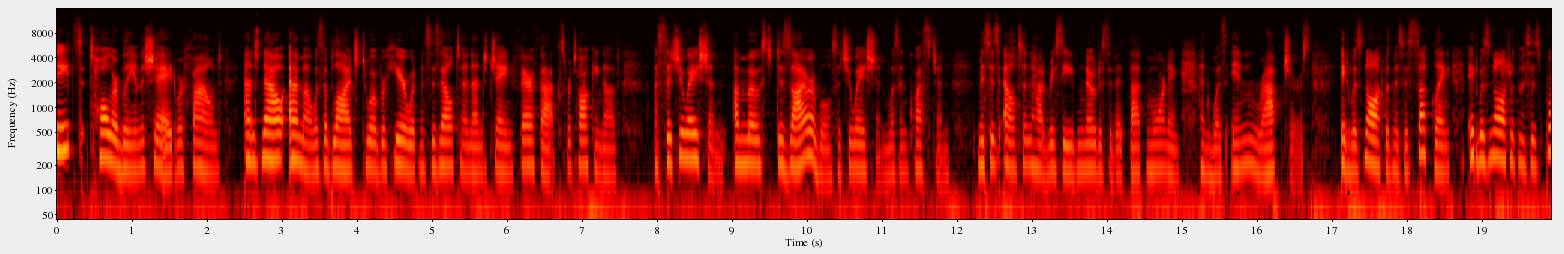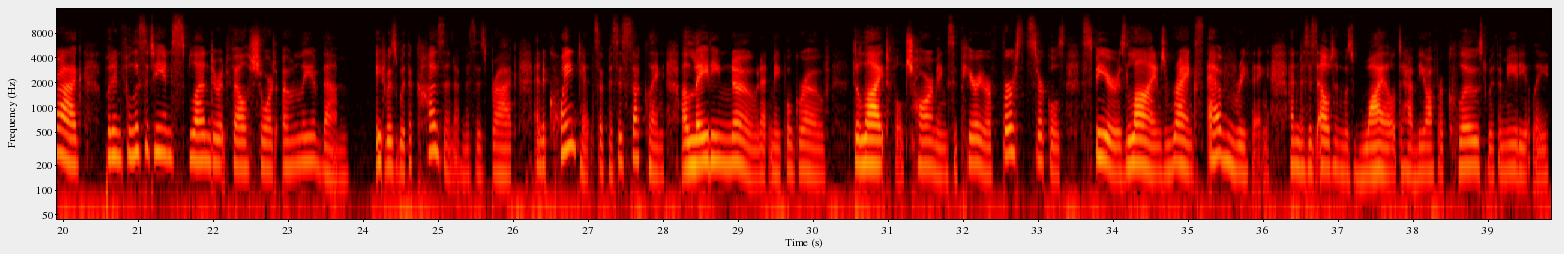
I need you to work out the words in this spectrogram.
Seats tolerably in the shade were found, and now Emma was obliged to overhear what Mrs. Elton and Jane Fairfax were talking of. A situation, a most desirable situation, was in question. Mrs. Elton had received notice of it that morning, and was in raptures. It was not with Mrs. Suckling, it was not with Mrs. Bragg, but in felicity and splendour it fell short only of them. It was with a cousin of Mrs. Bragg, an acquaintance of Mrs. Suckling, a lady known at Maple Grove. Delightful, charming, superior, first circles, spheres, lines, ranks, everything, and Mrs. Elton was wild to have the offer closed with immediately.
